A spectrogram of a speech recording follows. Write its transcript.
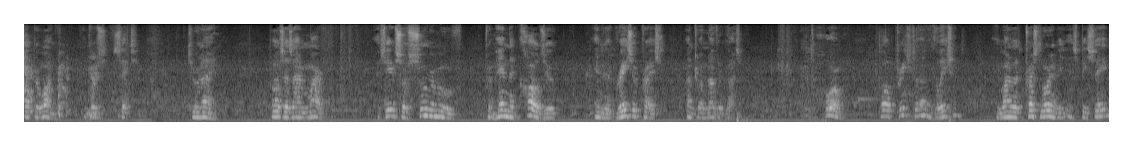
chapter 1, verse 6 through 9. Paul says, I'm marveled, as ye so soon removed from him that calls you into the grace of Christ unto another gospel. It's horrible. Paul preached to them in Galatians. He wanted to trust the Lord and be, be saved.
